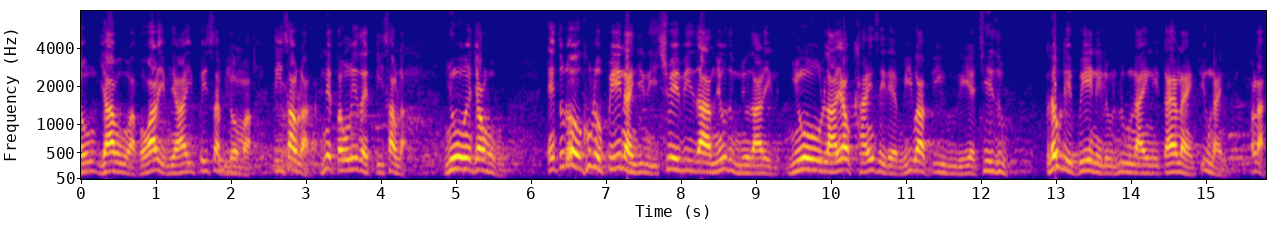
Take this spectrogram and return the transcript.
လုံးရဖို့ကဘဝတွေအများကြီးပေးဆက်ပြီးတော့မှတီးဆောက်လာတာနှစ်340တီးဆောက်လာညိုအကြောင်းမဟုတ်ဘူးအဲသူတို့အခုလိုပေးနိုင်ခြင်းဒီရွှေပြည်သာမျိုးသူမျိုးသားတွေညိုလာရောက်ခိုင်းစေတဲ့မိဘပြည်သူတွေရဲ့ကျေးဇူးအလုပ်တွေပေးနေလို့လှူနိုင်နေတန်းနိုင်ပြုတ်နိုင်နေဟုတ်လား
